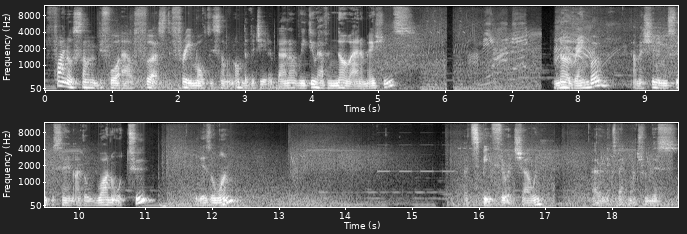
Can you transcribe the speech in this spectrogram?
final summon before our first free multi-summon on the Vegeta banner. We do have no animations. No rainbow. I'm assuming Super Saiyan either 1 or 2. It is a 1. Let's speed through it, shall we? I don't expect much from this.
